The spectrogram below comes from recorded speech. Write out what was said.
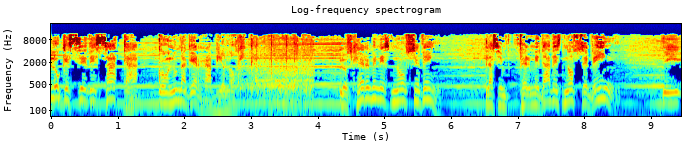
lo que se desata con una guerra biológica. Los gérmenes no se ven, las enfermedades no se ven y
